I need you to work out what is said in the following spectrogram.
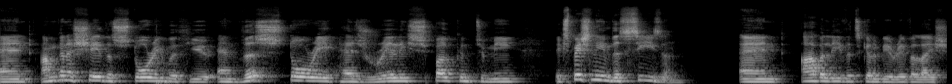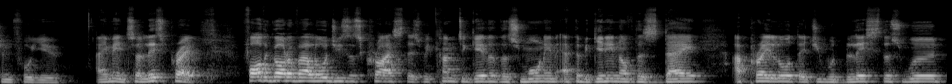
and I'm going to share the story with you. And this story has really spoken to me, especially in this season. And I believe it's going to be a revelation for you. Amen. So let's pray. Father God of our Lord Jesus Christ, as we come together this morning at the beginning of this day, I pray, Lord, that you would bless this word,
